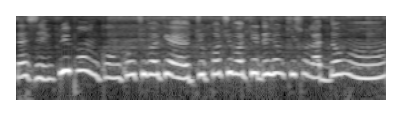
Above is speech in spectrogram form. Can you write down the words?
C'est flippant quand, quand, tu vois qu'il y, a des gens qui sont là-dedans. Hein.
